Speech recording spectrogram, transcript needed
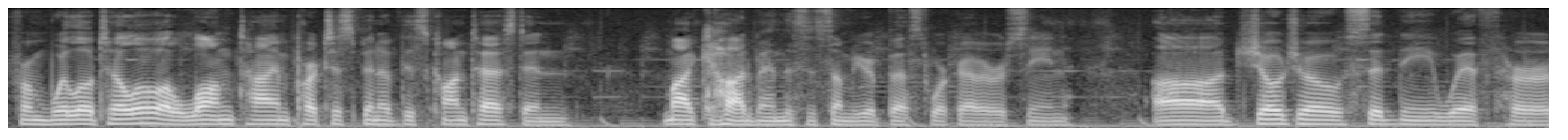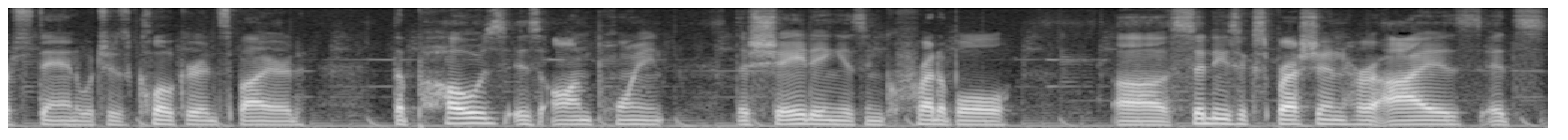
From Willow Tillo, a longtime participant of this contest and my god man, this is some of your best work I've ever seen. Uh, JoJo Sydney with her stand, which is Cloaker inspired. The pose is on point. The shading is incredible. Uh, Sydney's expression, her eyes, it's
